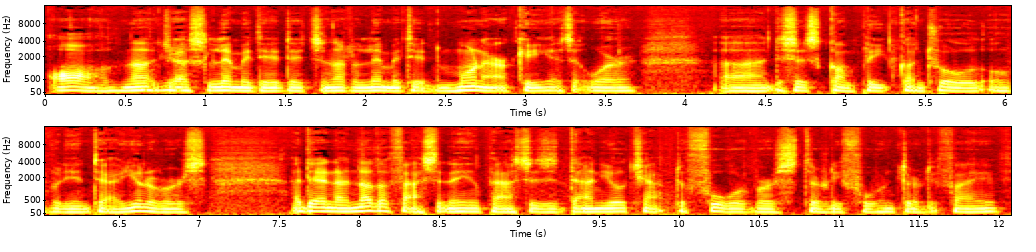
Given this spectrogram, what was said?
all, not just limited. It's not a limited monarchy, as it were. Uh, this is complete control over the entire universe. And then another fascinating passage is Daniel chapter 4, verse 34 and 35.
